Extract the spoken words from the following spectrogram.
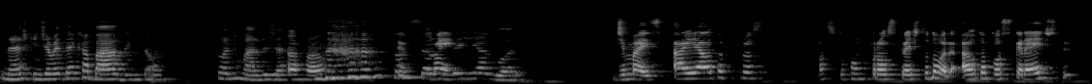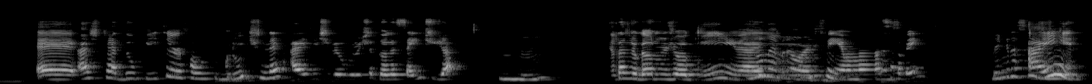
Né? Acho que a gente já vai ter acabado, então. Tô animada já. Aham. Tô eu ansiosa desde agora. Demais. Aí a alta pros... Nossa, tô falando pós-crédito toda hora. A alta pós-crédito, é, acho que é do Peter falando com o Groot, né? Aí a gente vê o Groot adolescente já. Uhum. Ela tá jogando um joguinho. Aí, não lembro a ordem. Enfim, é uma cena bem. Bem engraçadinho. Aí,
